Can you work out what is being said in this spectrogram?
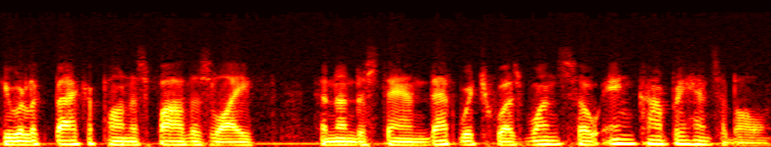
he will look back upon his father's life and understand that which was once so incomprehensible.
